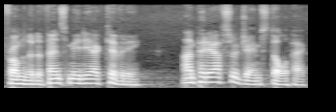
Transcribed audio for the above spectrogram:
From the Defense Media Activity, I'm Petty Officer James Stolopek.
